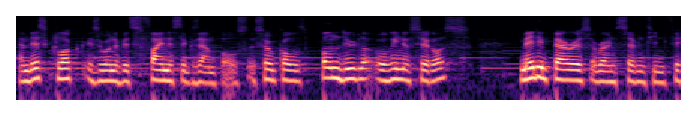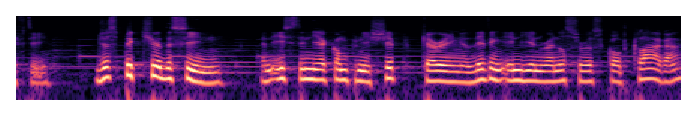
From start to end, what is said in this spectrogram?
and this clock is one of its finest examples, a so-called pendule au rhinocéros, made in Paris around 1750. Just picture the scene, an East India Company ship carrying a living Indian rhinoceros called Clara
